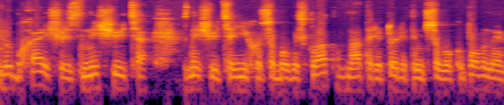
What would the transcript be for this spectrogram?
вибухає, щось знищується, знищується їх особовий склад на території тимчасово окупованої.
